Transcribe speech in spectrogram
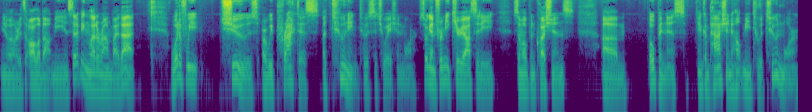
You know, or it's all about me. Instead of being led around by that, what if we choose or we practice attuning to a situation more? So again, for me, curiosity, some open questions, um, openness and compassion to help me to attune more.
